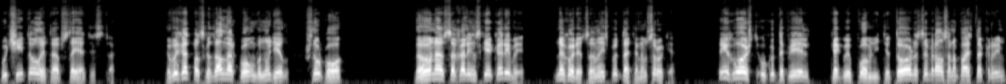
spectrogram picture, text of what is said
учитывал это обстоятельство. Выход подсказал нарком внудел Шнурко. Но у нас сахалинские карибы находятся на испытательном сроке. Их вождь Укутапель как вы помните, тоже собирался напасть на Крым,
